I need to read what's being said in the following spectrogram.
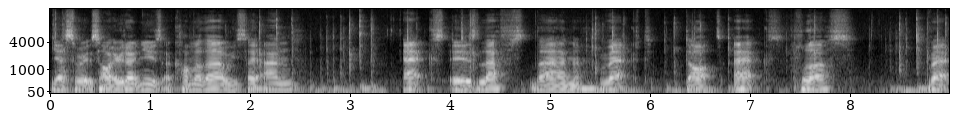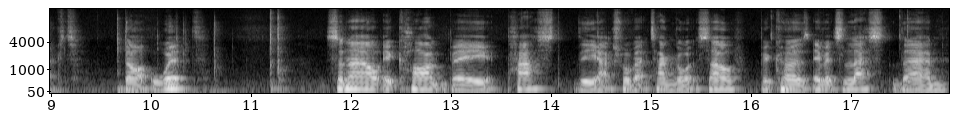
yes yeah, so sorry we don't use a comma there we say and x is less than rect dot x plus rect dot width. So now it can't be past the actual rectangle itself because if it's less than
